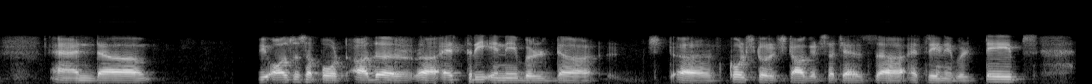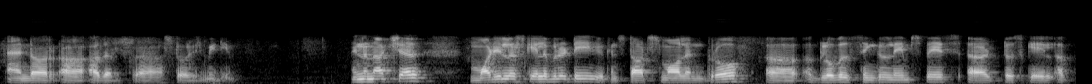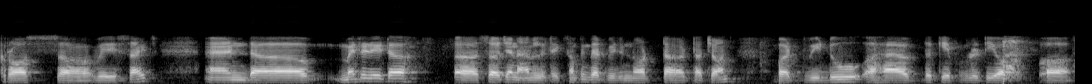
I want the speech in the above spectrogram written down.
And uh, we also support other uh, S3-enabled uh, uh, cold storage targets such as S3-enabled tapes, and or uh, other uh, storage medium. In a nutshell, modular scalability, you can start small and grow, uh, a global single namespace to scale across various sites, and metadata search and analytics, something that we did not touch on, but we do have the capability of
